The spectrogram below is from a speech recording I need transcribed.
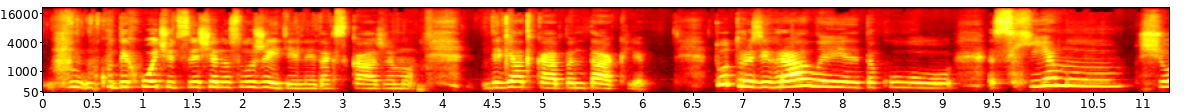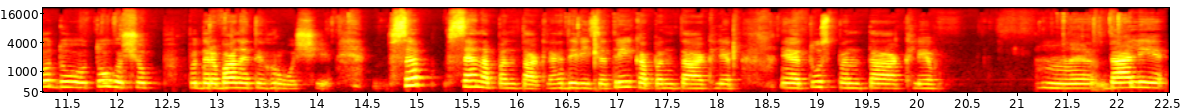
куди хочуть священнослужителі, так скажемо. Дев'ятка пентаклів. Тут розіграли таку схему щодо того, щоб подеребанити гроші. Все, все на пентаклях. Дивіться, трійка пентаклів, е, туз пентаклів. Далі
